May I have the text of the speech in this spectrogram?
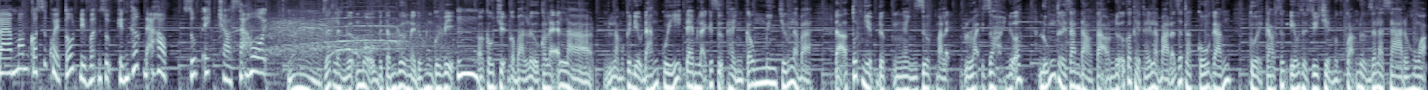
và mong có sức khỏe tốt để vận dụng kiến thức đã học, giúp ích cho xã hội. Ừm, rất là ngưỡng mộ với tấm gương này đúng không quý vị? Ừm. Ở câu chuyện của bà Lựu có lẽ là là một cái điều đáng quý đem lại cái sự thành công minh chứng là bà đã tốt nghiệp được ngành dược mà lại loại giỏi nữa đúng thời gian đào tạo nữa có thể thấy là bà đã rất là cố gắng tuổi cao sức yếu rồi di chuyển một cái quãng đường rất là xa đúng không ạ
